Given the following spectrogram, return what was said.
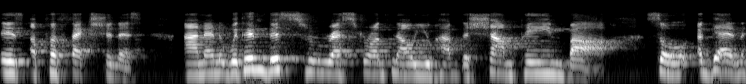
is a perfectionist. And then within this restaurant now you have the champagne bar. So again,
